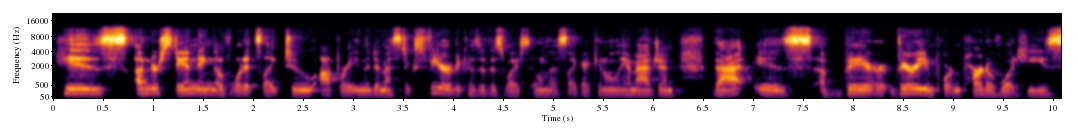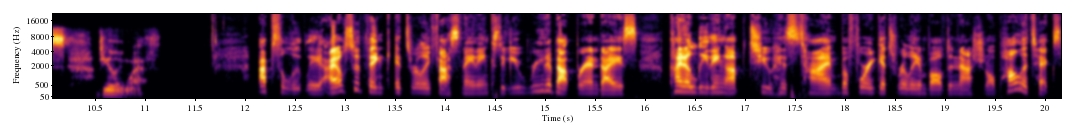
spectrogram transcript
his understanding of what it's like to operate in the domestic sphere because of his wife's illness. Like I can only imagine that is a very, very important part of what he's dealing with. Absolutely. I also think it's really fascinating because if you read about Brandeis kind of leading up to his time before he gets really involved in national politics,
